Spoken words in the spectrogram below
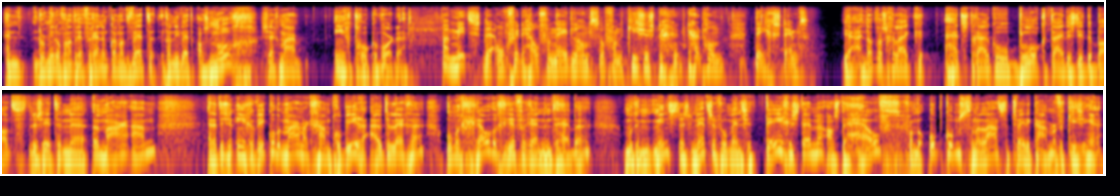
En door middel van het referendum kan, dat wet, kan die wet alsnog, zeg maar, ingetrokken worden. Maar mits de, ongeveer de helft van Nederland of van de kiezers daar dan tegen stemt. Ja, en dat was gelijk het struikelblok tijdens dit debat. Er zit een, uh, een maar aan. En het is een ingewikkelde maar, maar ik ga hem proberen uit te leggen. Om een geldig referendum te hebben, moeten minstens net zoveel mensen tegenstemmen als de helft van de opkomst van de laatste Tweede Kamerverkiezingen.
